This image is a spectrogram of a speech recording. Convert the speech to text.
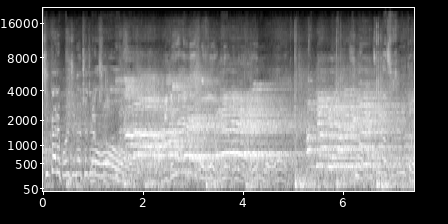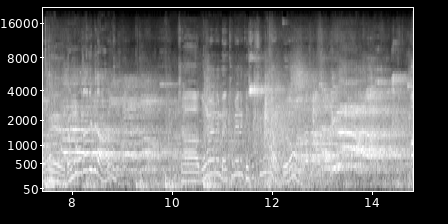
뒷가를 보여주네요, 최재호. 그렇죠. 미들라인에서의 영리한 플레이 엄청난 수준이죠. 네, 명불허전입니다. 자, 농구에는 맨투맨을 계속 쓰는 것 같고요. 어,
